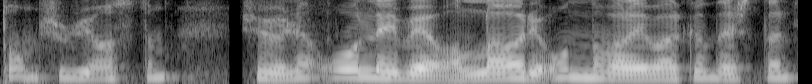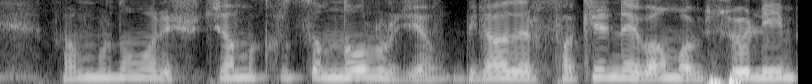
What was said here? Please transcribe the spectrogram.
Tam şuraya astım. Şöyle oley be Allah var ya on numarayım arkadaşlar. Ben buradan var ya şu camı kırsam ne olur ya? Birader fakirin evi ama bir söyleyeyim.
